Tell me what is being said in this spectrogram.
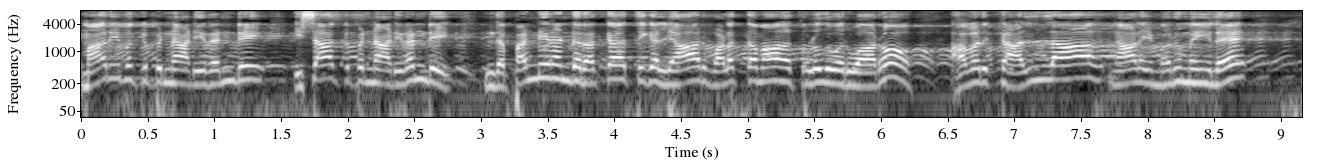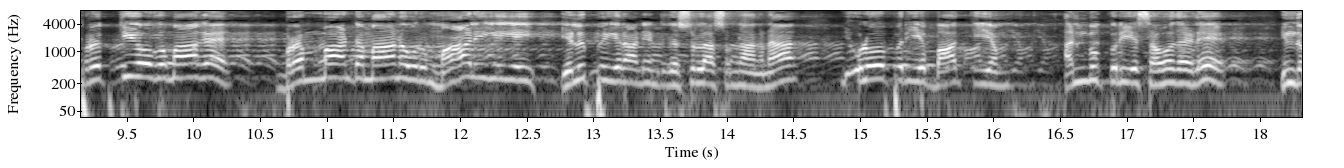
மாரிவுக்கு பின்னாடி ரெண்டு இஷாக்கு பின்னாடி ரெண்டு இந்த பன்னிரண்டு ரக்காத்துகள் யார் வழக்கமாக தொழுது வருவாரோ அவருக்கு அல்லாஹ் நாளை மறுமையில பிரத்யோகமாக பிரம்மாண்டமான ஒரு மாளிகையை எழுப்புகிறான் என்று ரசுல்லா சொன்னாங்கன்னா எவ்வளோ பெரிய பாக்கியம். அன்புக்குரிய சகோதரர்களே இந்த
